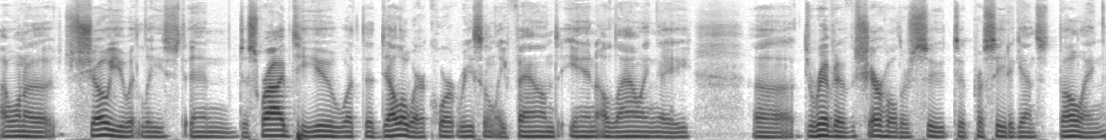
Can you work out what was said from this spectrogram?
I want to show you at least and describe to you what the Delaware court recently found in allowing a uh, derivative shareholder suit to proceed against Boeing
